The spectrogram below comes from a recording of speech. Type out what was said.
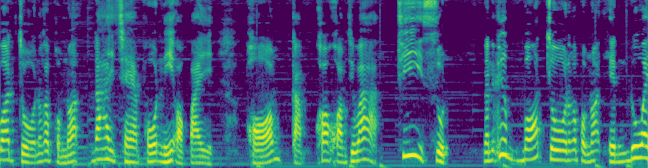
บอสโจนะครับผมเนาะได้แชร์โพสต์นี้ออกไป พร้อมกับข้อความที่ว่าที่สุด นั่นคือบอสโจนะครับผมเนาะเห็นด้วย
